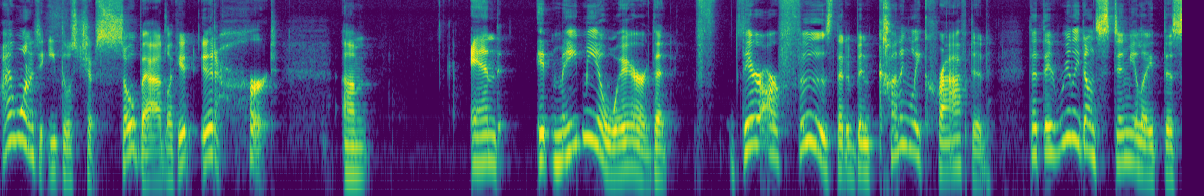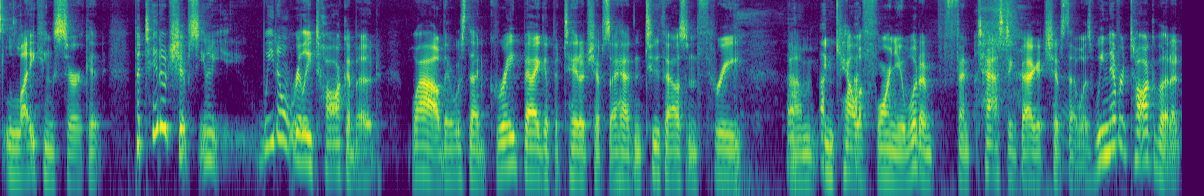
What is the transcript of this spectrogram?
I wanted to eat those chips so bad like it it hurt. Um, and it made me aware that there are foods that have been cunningly crafted that they really don't stimulate this liking circuit. Potato chips, you know, we don't really talk about, wow, there was that great bag of potato chips I had in 2003 um, in California. What a fantastic bag of chips that was. We never talk about it.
